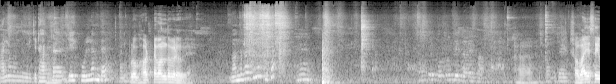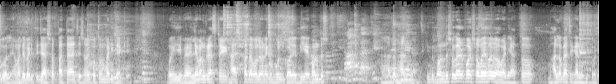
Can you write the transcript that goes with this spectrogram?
ভালো গন্ধ বেরোচ্ছে। ঢাকটা যেই খুললাম দেখ পুরো ঘরটা গন্ধ বেরোবে। গন্ধ পাচ্ছি না সেটা? সবাই এসেই বলে, আমাদের বাড়িতে যা সব পাতা আছে, সবাই প্রথমবারই দেখে। ওই যে লেমন গ্রাসটাকে ঘাস পাতা বলে অনেকে ভুল করে, দিয়ে গন্ধ হ্যাঁ তো ভালো গাছ। কিন্তু গন্ধ শোকার পর সবাই হয় বাবারি, এত ভালো গাছ এখানে কি করে?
